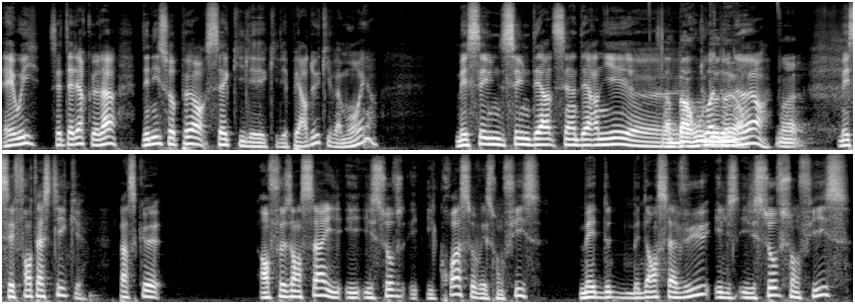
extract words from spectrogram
eh oui, c'est-à-dire que là, Dennis Hopper sait qu'il est qu'il est perdu, qu'il va mourir. Mais c'est une, c'est une der- c'est un dernier euh, un doigt d'honneur. d'honneur. Ouais. Mais c'est fantastique parce que en faisant ça, il, croit sauver son fils, mais, dans sa vue, il, sauve son fils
